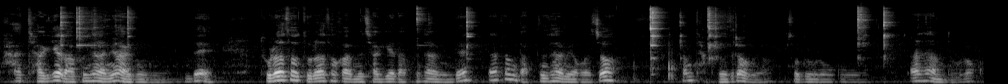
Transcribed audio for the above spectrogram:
다 자기가 나쁜 사람이 알고 보면. 근데 돌아서 돌아서 가면 자기가 나쁜 사람인데, 다른 사람 나쁜 사람이라고 하죠? 그럼 다 그러더라고요. 저도 그러고, 다른 사람도 그렇고.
